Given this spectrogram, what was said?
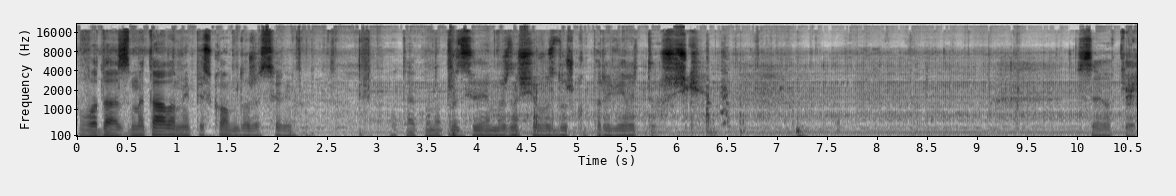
вода з металом і піском дуже сильно. Отак воно працює, можна ще воздушку перевірити трошечки. Все окей.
